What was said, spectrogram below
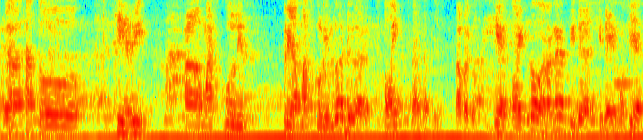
salah satu ciri uh, maskulin pria maskulin itu adalah stoik salah satunya. apa tuh Iya, stoik tuh orangnya tidak tidak emosian.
